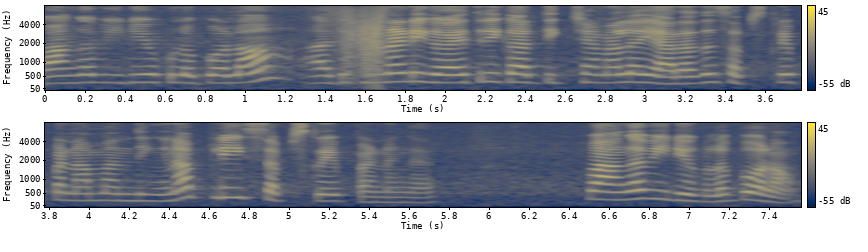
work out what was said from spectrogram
வாங்க வீடியோக்குள்ளே போகலாம் அதுக்கு முன்னாடி காயத்ரி கார்த்திக் சேனலை யாராவது சப்ஸ்கிரைப் பண்ணாமல் இருந்தீங்கன்னா ப்ளீஸ் சப்ஸ்கிரைப் பண்ணுங்கள் வாங்க வீடியோக்குள்ளே போகலாம்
